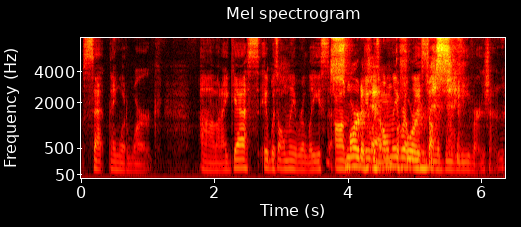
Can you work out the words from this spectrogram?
set thing would work. Um, and I guess it was only released on Smart of it was only released on the DVD version.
